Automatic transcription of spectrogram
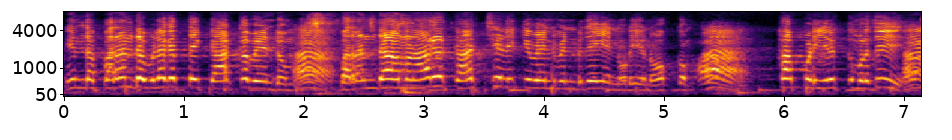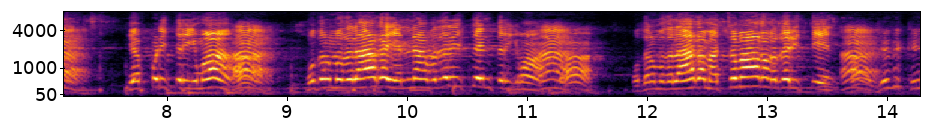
இந்த பரந்த உலகத்தை காக்க வேண்டும். பரந்தாமனாக காட்சியளிக்க வேண்டும் என்பதே என்னுடைய நோக்கம். அப்படி இருக்கும் பொழுது எப்படி தெரியுமா? முதல் முதலாக என்ன அவதரித்தேன் தெரியுமா? முதல் முதலாக மச்சமாக எதுக்கு?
